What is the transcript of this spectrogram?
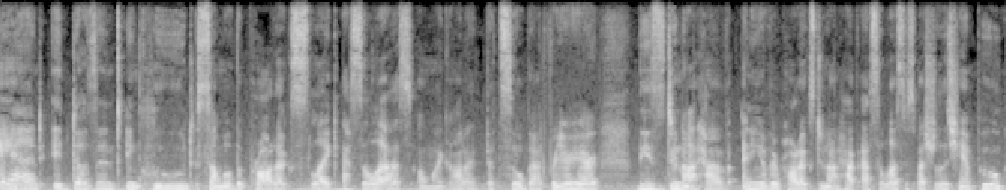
and it doesn't include some of the products like SLS. Oh my god, I, that's so bad for your hair. These do not have, any of their products do not have SLS, especially the shampoo.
